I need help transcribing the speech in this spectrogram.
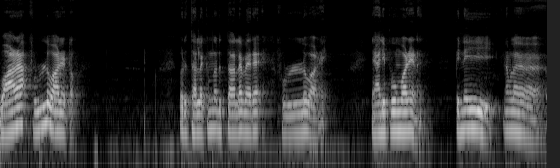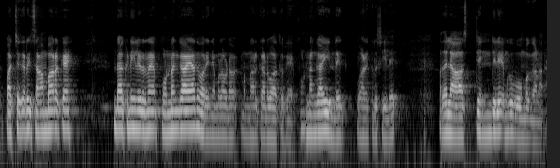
വാഴ ഫുള്ള് വാഴ കേട്ടോ. ഒരു തലക്കുന്ന ഒരു തല വരെ ഫുള്ള് വാഴ. ഞാലിപ്പൂവും വാഴയാണ്. പിന്നെ ഈ നമ്മൾ പച്ചക്കറി സാമ്പാറൊക്കെ ഉണ്ടാക്കണിടുന്ന പൊണ്ണങ്കായ എന്ന് പറയും നമ്മളവിടെ മണ്ണാർക്കാട് ഭാഗത്തൊക്കെ. പൊണ്ണങ്കായ ഉണ്ട് വാഴക്കൃഷിയിൽ. അത് ലാസ്റ്റ് എൻഡിൽ നമുക്ക് പോകുമ്പോൾ കാണാം.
